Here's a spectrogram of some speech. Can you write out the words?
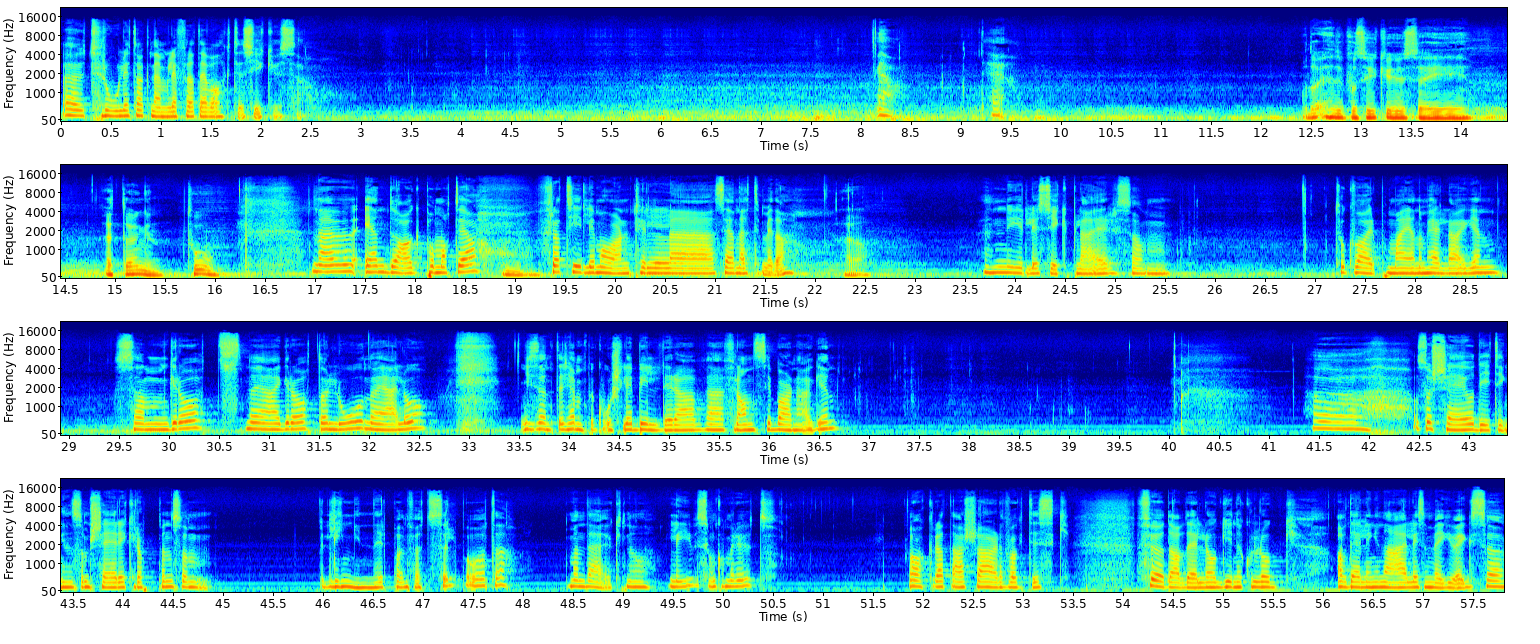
Og Jeg er utrolig takknemlig for at jeg valgte sykehuset. Ja. Det er Og da er du på sykehuset i et døgn? To? Nei, en dag, på en måte, ja. Mm. Fra tidlig morgen til uh, sen ettermiddag. Ja. En nydelig sykepleier som tok vare på meg gjennom hele dagen. Som gråt når jeg gråt, og lo når jeg lo. Vi sendte kjempekoselige bilder av uh, Frans i barnehagen. Og så skjer jo de tingene som skjer i kroppen, som ligner på en fødsel, på en måte. Men det er jo ikke noe liv som kommer ut. Og akkurat der så er det faktisk fødeavdelingen og gynekologavdelingen er liksom vegg i vegg. Så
